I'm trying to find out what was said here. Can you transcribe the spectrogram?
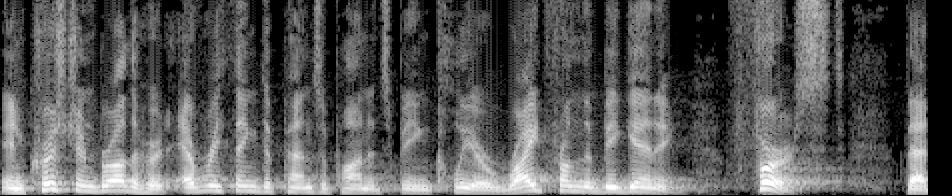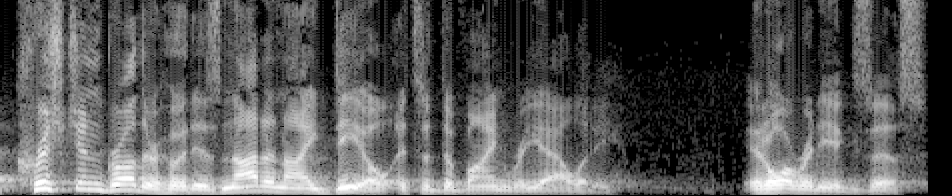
In Christian brotherhood, everything depends upon its being clear right from the beginning. First, that Christian brotherhood is not an ideal, it's a divine reality. It already exists,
